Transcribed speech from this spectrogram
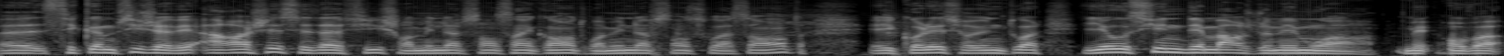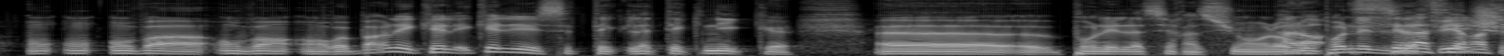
euh, c'est comme si j'avais arraché ces affiches en 1950 ou en 1960 et collé sur une toile. Il y a aussi une démarche de mémoire. Mais on va, on, on- on va, on va en reparler. Quelle, quelle est cette la technique euh, pour les lacérations? Alors, vous prenez des affiches.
